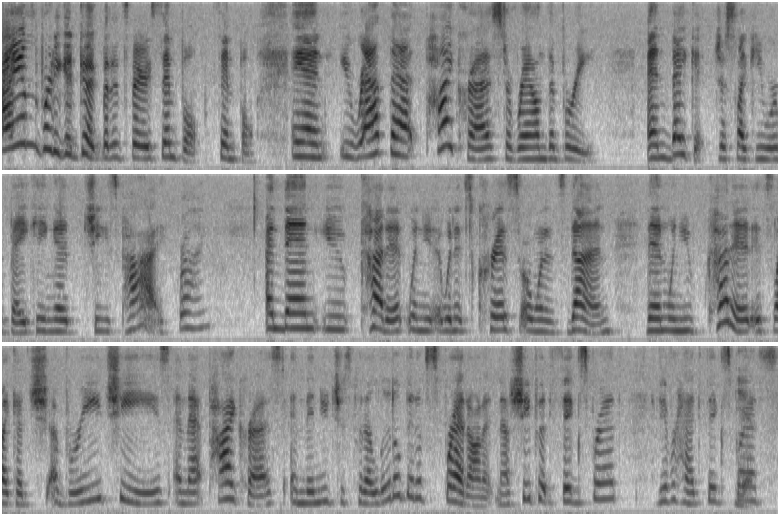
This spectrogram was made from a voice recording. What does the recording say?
I am a pretty good cook, but it's very simple. Simple. And you wrap that pie crust around the brie and bake it just like you were baking a cheese pie. Right. And then you cut it when you when it's crisp or when it's done. Then when you cut it, it's like a, ch- a brie cheese and that pie crust, and then you just put a little bit of spread on it. Now she put fig spread. Have you ever had fig spread? Yes.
